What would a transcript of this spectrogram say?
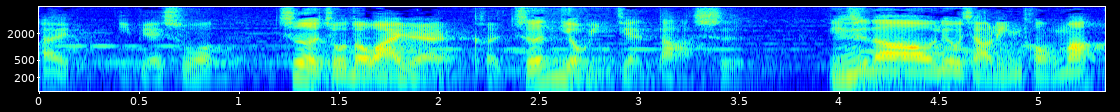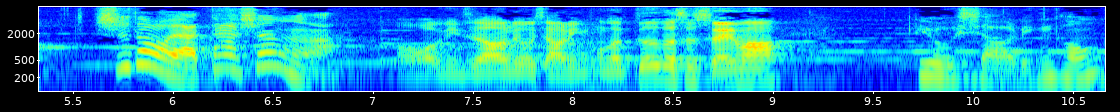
哎，你别说，这周的外院可真有一件大事。你知道六小龄童吗？知道呀，大圣啊，哦，你知道六小龄童的哥哥是谁吗？六小龄童，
